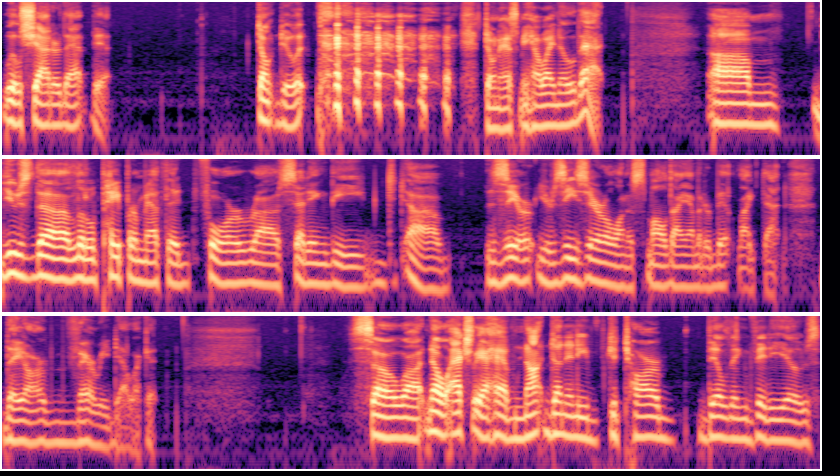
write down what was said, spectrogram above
will shatter that bit. Don't do it. Don't ask me how I know that. Um, use the little paper method for uh, setting the uh, zero your Z0 on a small diameter bit like that. They are very delicate. So uh, no, actually, I have not done any guitar building videos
